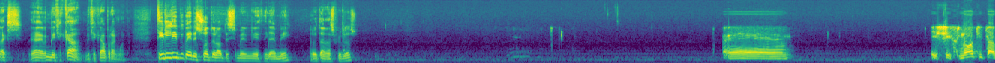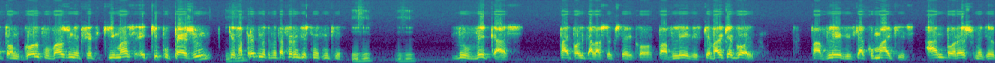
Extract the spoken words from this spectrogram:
Εντάξει, ε, μυθικά, μυθικά πράγματα. Τι λείπει περισσότερο από τη σημερινή εθνική τιμή, ρωτά ένας φίλος. Ε, η συχνότητα των γκολ που βάζουν οι επιθετικοί μας εκεί που παίζουν και θα πρέπει να τη μεταφέρουν και στην εθνική. Δουβίκας πάει πολύ καλά στο εξωτερικό. Παυλίδης και βάλει και γκολ. Παυλίδης, Γιακουμάκης. Αν μπορέσουμε και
